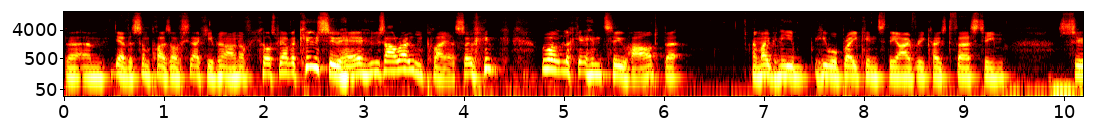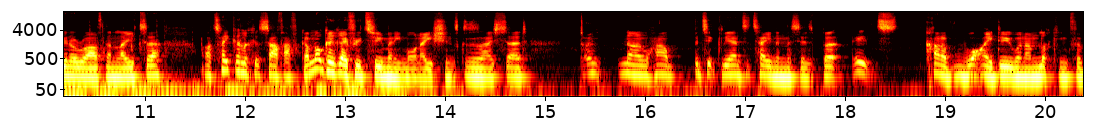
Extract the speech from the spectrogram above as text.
But um, yeah, there's some players obviously I keep an eye on. Of course, we have a Kusu here, who's our own player, so we won't look at him too hard. But I'm hoping he he will break into the Ivory Coast first team sooner rather than later. I'll take a look at South Africa. I'm not going to go through too many more nations because, as I said, don't know how particularly entertaining this is, but it's kind of what I do when I'm looking for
